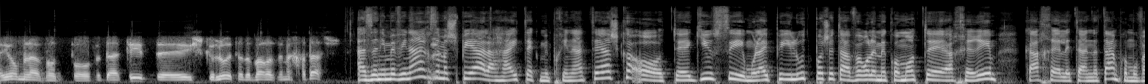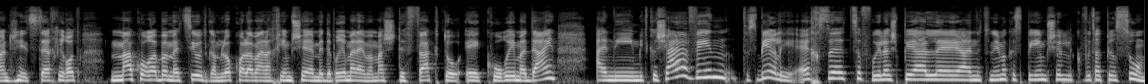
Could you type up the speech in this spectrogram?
היום לעבוד פה, ובעתיד אה, ישקלו את הדבר הזה מחדש. אז אני מבינה איך זה משפיע על ההייטק מבחינת אה, השקעות, אה, גיוסים, אולי פעילות פה שתעבור למקומות אה, אחרים, כך אה, לטענתם, כמובן שנצטרך לראות מה קורה במציאות, גם לא כל המהלכים שמדברים עליהם ממש דה פקטו אה, קורים עדיין. אני מתקשה להבין, תסביר לי, איך זה צפוי להשפיע על אה, הנתונים הכספיים של קבוצת פרסום?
